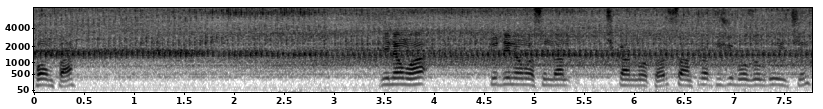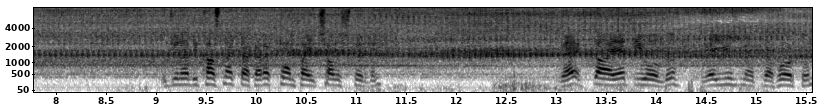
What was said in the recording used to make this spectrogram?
pompa. Dinamo su dinamosundan çıkan motor. Santrifüjü bozulduğu için ucuna bir kasnak takarak pompayı çalıştırdım. Ve gayet iyi oldu. Ve 100 metre hortum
